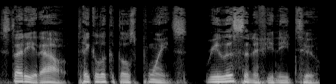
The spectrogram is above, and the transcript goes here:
Study it out. Take a look at those points. Re listen if you need to.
